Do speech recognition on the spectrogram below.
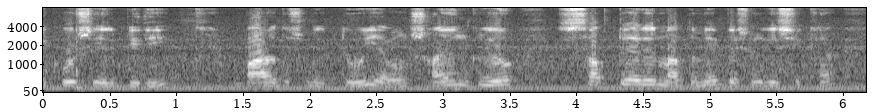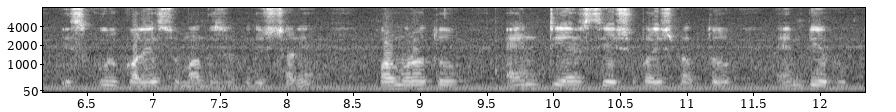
একুশ এর বিধি বারো দশমিক দুই এবং স্বয়ংক্রিয় সফটওয়্যারের মাধ্যমে বেসরকারি শিক্ষা, স্কুল, কলেজ ও মাদ্রাসা প্রতিষ্ঠানে কর্মরত এনটিআরসি সুপারিশপ্রাপ্ত এমপিও ভুক্ত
